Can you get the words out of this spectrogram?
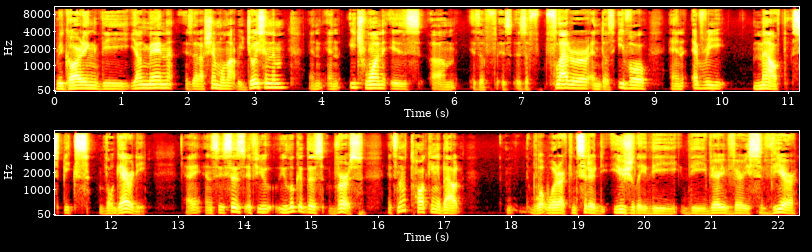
regarding the young men is that Hashem will not rejoice in them, and and each one is um, is a is, is a flatterer and does evil, and every mouth speaks vulgarity. Okay, and so he says if you you look at this verse it's not talking about what what are considered usually the the very very severe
